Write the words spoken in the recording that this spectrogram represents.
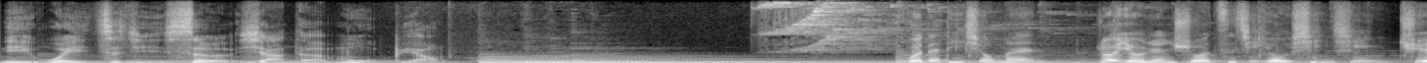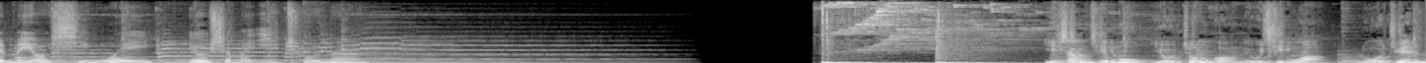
你为自己设下的目标。我的弟兄们。若有人说自己有信心，却没有行为，有什么益处呢？以上节目由中广流行网罗娟、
